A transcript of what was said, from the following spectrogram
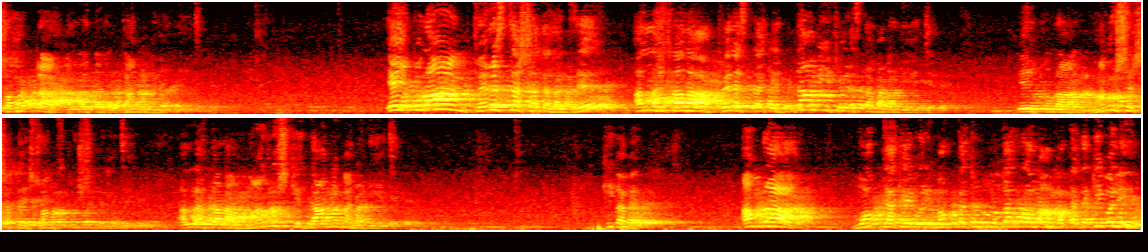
শহরটা আল্লাহ তালা দামি বানাই দিয়েছে। এই কোরআন ফেরেস্তার সাথে লাগছে, আল্লাহ তালা ফেরেস্তাকে দামি ফেরেস্তা বানিয়ে দিয়েছে। এই কোরআন মানুষের সাথে সংস্পর্শে লেগেছে আল্লাহ তালা মানুষকে দামি বানিয়ে দিয়েছে। কীভাবে? আমরা মক্কাকে বলি মক্কাতুল মুকাররমা। মক্কাতে কি বলি?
